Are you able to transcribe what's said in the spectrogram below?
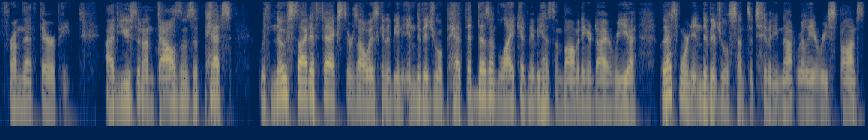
from that therapy. I've used it on thousands of pets with no side effects. There's always going to be an individual pet that doesn't like it, maybe has some vomiting or diarrhea, but that's more an individual sensitivity, not really a response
